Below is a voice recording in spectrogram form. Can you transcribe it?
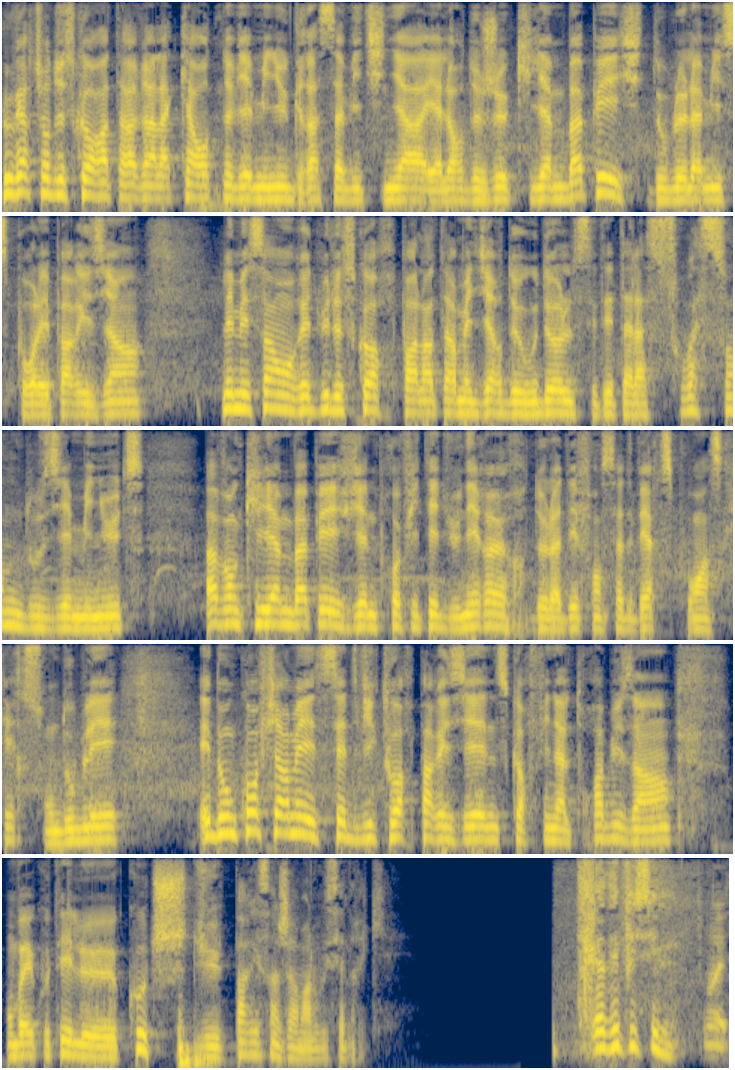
L'ouverture du score intervient à la 49e minute grâce à Vitinha et à l'heure de jeu Kylian Mbappé, double la mise pour les Parisiens. Les Messins ont réduit le score par l'intermédiaire de Houdol, c'était à la 72e minute avant Kylian Mbappé vienne profiter d'une erreur de la défense adverse pour inscrire son doublé et donc confirmer cette victoire parisienne, score final 3 buts à 1. On va écouter le coach du Paris Saint-Germain, Luis Enrique. Très difficile. Ouais.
